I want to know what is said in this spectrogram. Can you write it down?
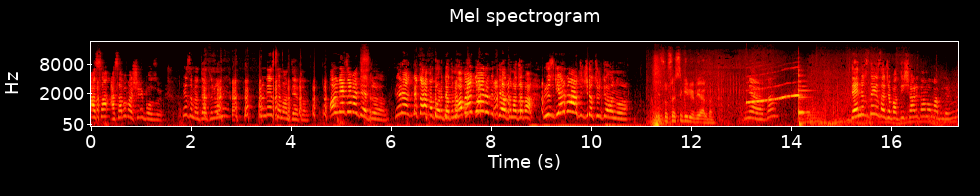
Asa, asabım aşırı bozuyor. Ne zaman dedin onu? Onu ne zaman dedin? Onu ne zaman dedin? Nere, ne tarafa doğru dedin? Havaya doğru mu dedin acaba? Rüzgar mı atıcı götürdü onu? su sesi geliyor bir yerden. Nereden? Denizdeyiz acaba dışarıdan olabilir mi?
